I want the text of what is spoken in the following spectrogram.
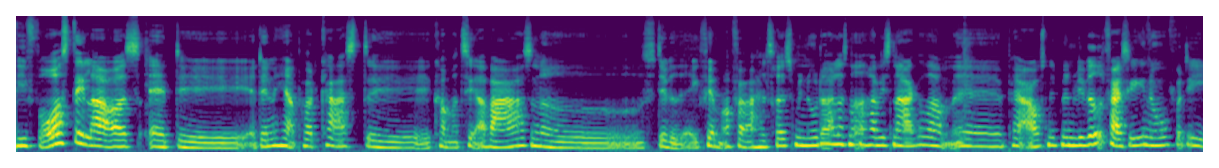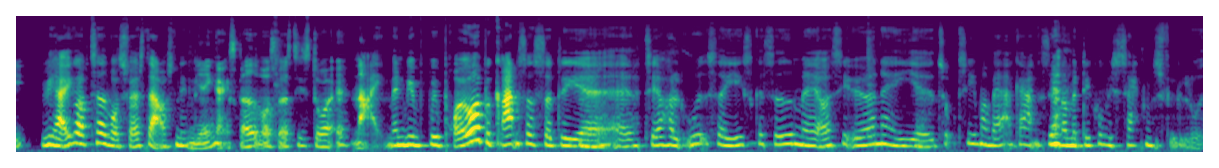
Vi forestiller os, at, øh, at denne her podcast øh, kommer til at vare sådan noget, det ved jeg ikke, 45-50 minutter eller sådan noget, har vi snakket om øh, per afsnit, men vi ved faktisk ikke nu, fordi Vi har ikke optaget vores første afsnit. vi har ikke engang skrevet vores første historie. Nej, men vi, vi prøver at begrænse os, så det er, er til at holde ud, så I ikke skal sidde med os i ørerne i uh, to timer hver gang, selvom ja. det kunne vi sagtens fylde ud.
